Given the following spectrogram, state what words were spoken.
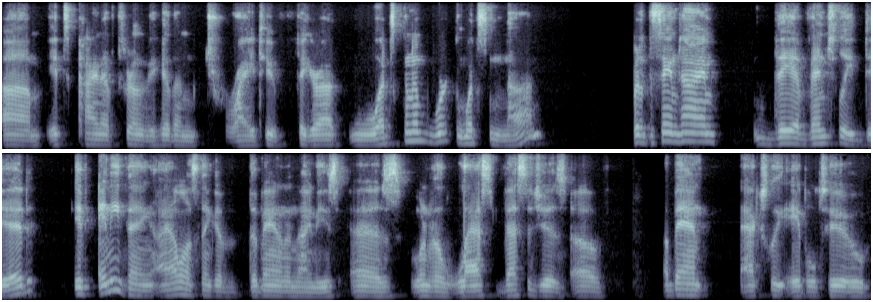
Um, it's kind of thrilling to hear them try to figure out what's going to work and what's not. But at the same time, they eventually did. If anything, I almost think of the band in the '90s as one of the last vestiges of a band actually able to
